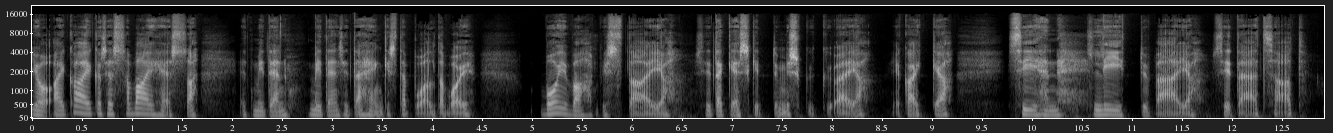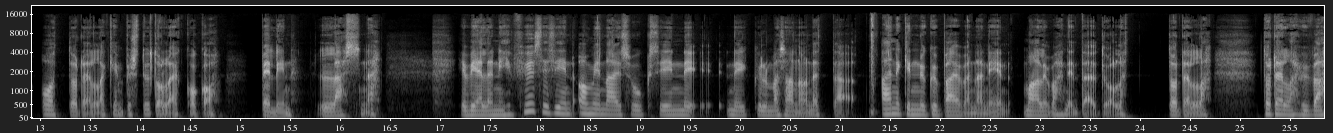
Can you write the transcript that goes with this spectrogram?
jo aika aikaisessa vaiheessa, että miten, miten sitä henkistä puolta voi, voi vahvistaa ja sitä keskittymiskykyä ja, ja kaikkea siihen liittyvää ja sitä, että sä oot, oot todellakin pystyt olemaan koko pelin läsnä – ja vielä niihin fyysisiin ominaisuuksiin, niin, niin kyllä mä sanon, että ainakin nykypäivänä niin maalivahdin täytyy olla todella, todella hyvä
